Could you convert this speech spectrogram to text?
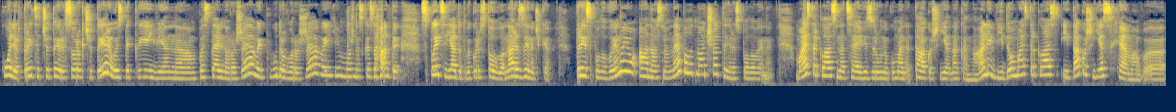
Колір 34-44, ось такий він е, пастельно-рожевий, пудрово-рожевий, можна сказати. Спиці я тут використовувала на резиночки 3,5, а на основне полотно 4,5. Майстер-клас на цей візерунок у мене також є на каналі, відео майстер-клас, і також є схема в е,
